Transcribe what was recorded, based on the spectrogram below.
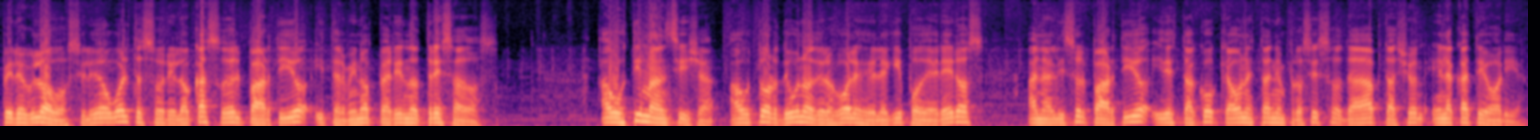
Pero el Globo se le dio vuelta sobre el ocaso del partido y terminó perdiendo 3 a 2. Agustín Mancilla, autor de uno de los goles del equipo de Hereros, analizó el partido y destacó que aún están en proceso de adaptación en la categoría.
